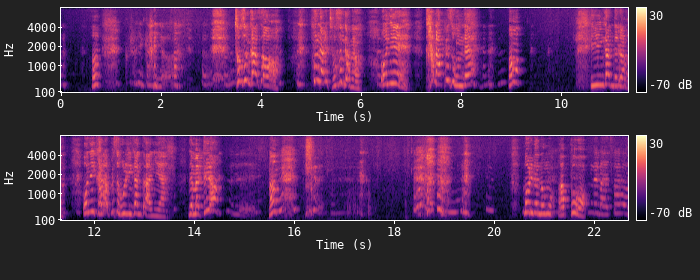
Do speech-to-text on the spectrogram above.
어? 그러니까요. 저승 가서 훗날 저승 가면 언니 간 앞에서 운대? 어? 이 인간들은 언니 간 앞에서 울 인간도 아니야. 내 말 틀려? 어? 머리가 너무 아파. 네, 맞아요.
